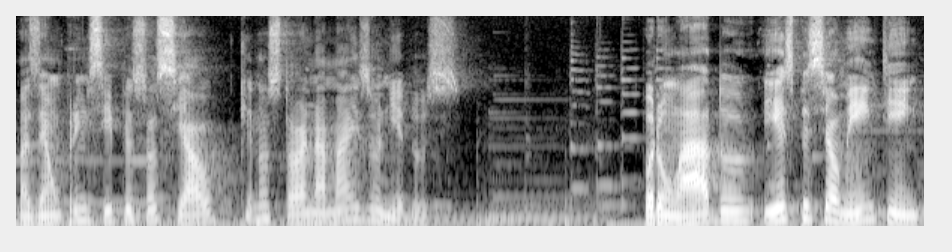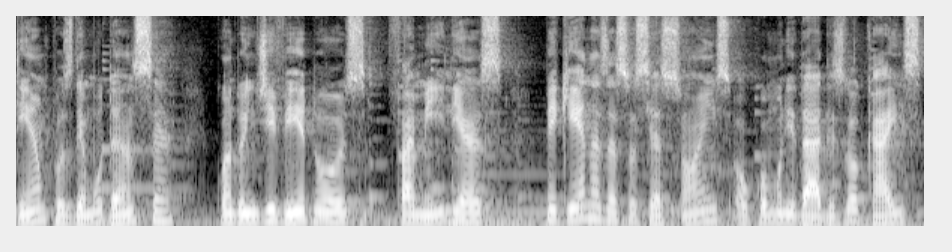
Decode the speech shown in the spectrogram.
mas é um princípio social que nos torna mais unidos. Por um lado, e especialmente em tempos de mudança, quando indivíduos, famílias, pequenas associações ou comunidades locais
